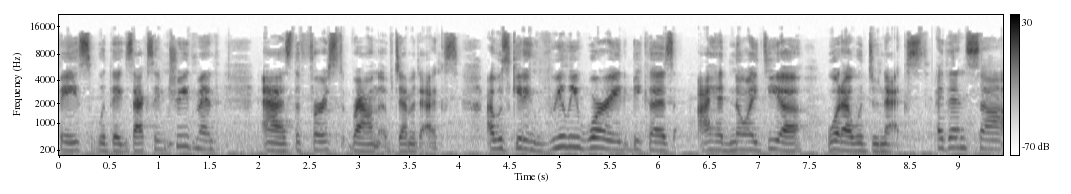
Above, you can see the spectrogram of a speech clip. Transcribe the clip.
face with the exact same treatment as the first round of Demodex. I was getting really worried because I had no idea what I would do next. I then saw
